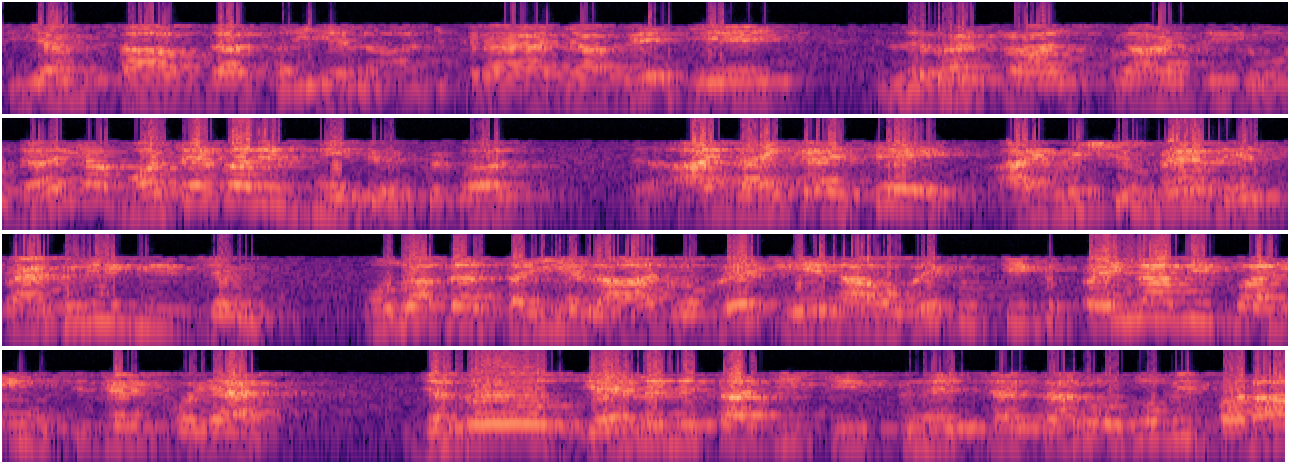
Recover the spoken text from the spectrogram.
ਸੀਐਮ ਸਾਹਿਬ ਦਾ ਸਹੀ ਇਲਾਜ ਕਰਾਇਆ ਜਾਵੇ, ਜੇ ਲਿਵਰ ਟ੍ਰਾਂਸਪਲਾਂਟ ਦੀ ਲੋੜ ਹੈ ਜਾਂ whatever is needed because I like I say I wish him well his family needs him ਉਹਨਾਂ ਦਾ ਸਹੀ ਇਲਾਜ ਹੋਵੇ, ਇਹ ਨਾ ਹੋਵੇ, ਕਿਉਂਕਿ ਇੱਕ ਪਹਿਲਾਂ ਵੀ ਇੱਕ ਵਾਰੀ ਇਨਸੀਡੈਂਟ ਹੋਇਆ ਜਦੋਂ ਜੈ ਲਲਿਤਾ ਜੀ ਚੀਫ ਮਿਨਿਸਟਰ ਸਨ ਉਦੋਂ ਵੀ ਬੜਾ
